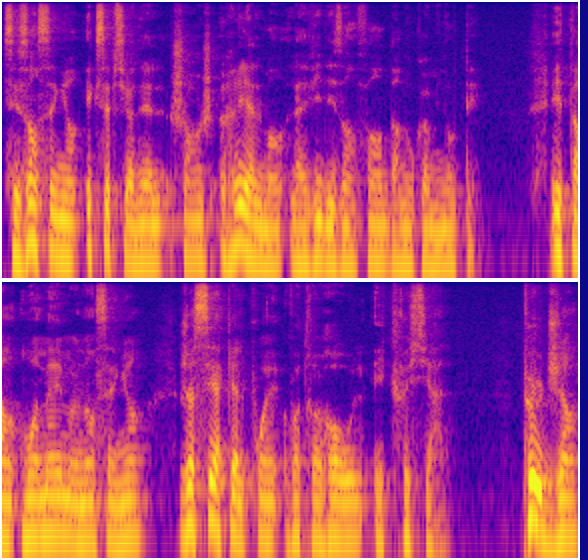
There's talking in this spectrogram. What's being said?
ces enseignants exceptionnels changent réellement la vie des enfants dans nos communautés. Étant moi-même un enseignant, je sais à quel point votre rôle est crucial. Peu de gens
